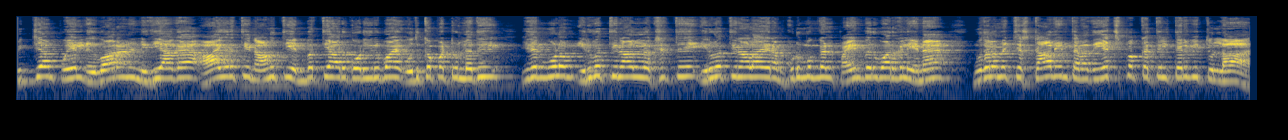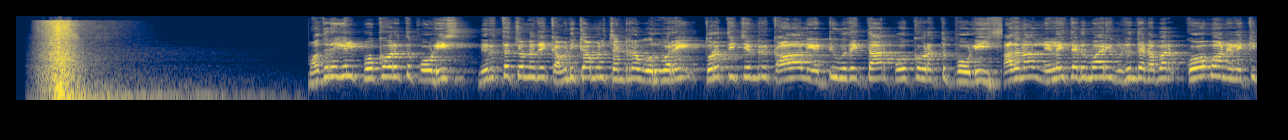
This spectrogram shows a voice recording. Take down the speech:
பிக்ஜாம் புயல் நிவாரண நிதியாக ஆயிரத்தி நானூற்றி எண்பத்தி ஆறு கோடி ரூபாய் ஒதுக்கப்பட்டுள்ளது. இதன் மூலம் இருபத்தி நாலு லட்சத்து இருபத்தி நாலாயிரம் குடும்பங்கள் பயன்பெறுவார்கள் என முதலமைச்சர் ஸ்டாலின் தனது எக்ஸ் பக்கத்தில் தெரிவித்துள்ளார். மதுரையில் போக்குவரத்து போலீஸ் நிறுத்தச் சொன்னதை கவனிக்காமல் சென்ற ஒருவரை துரத்திச் சென்று காலால் எட்டி உதைத்தார் போக்குவரத்து போலீஸ். அதனால் நிலை தடுமாறி விழுந்த நபர் கோமா நிலைக்கு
